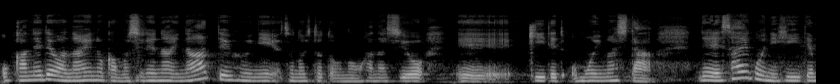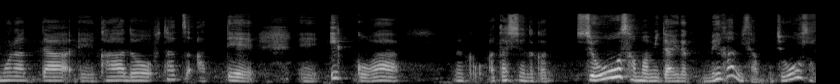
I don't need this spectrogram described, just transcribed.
お金ではないのかもしれないなっていうふうにその人とのお話を、えー、聞いてて思いました。で、最後に引いてもらった、えー、カード2つあって、えー、1個は、なんか私はなんか女王様みたいな、女神様女王様？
